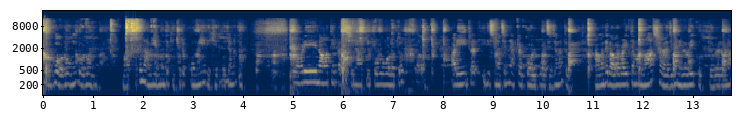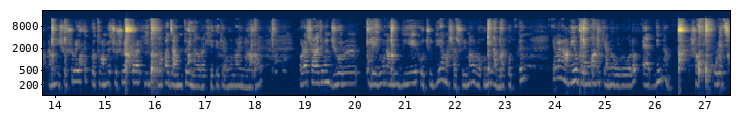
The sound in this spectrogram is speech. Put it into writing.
খুব গরম গরম। ভাতটাকে না আমি এর মধ্যে কিছুটা কমিয়ে রেখে দেবো, জানো তো? এবারে নামাতেই পারছি না, কি করব বলো তো? আর এইটা ইলিশ মাছের না একটা গল্প আছে, জানো তো? আমাদের বাবার বাড়িতে আমার মা সারা জীবন এভাবেই করতো। এবার আমার আমি শ্বশুরবাড়িতে প্রথম আমাদের শ্বশুরবাড়িতে আবার ইলিশ বাবা জানতোই না ওরা খেতে কেমন হয়, না হয়। ওরা সারা জীবন ঝোল, বেগুন, আলু দিয়ে, কচু দিয়ে আমার শাশুড়ি মা ওরকমই রান্না করতেন। এবার আমিও বৌমা, আমি কেন বলব বলো? একদিন না সব করেছি,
